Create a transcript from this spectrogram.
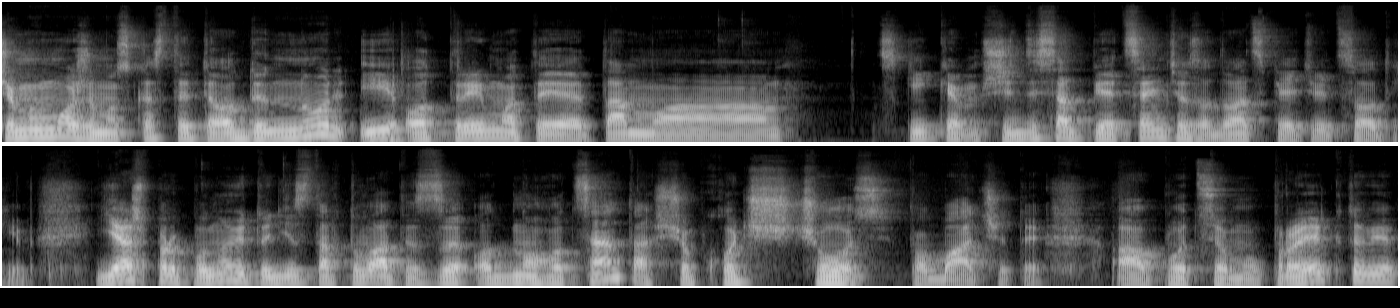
що ми можемо скастити 1-0 і отримати там. а, Скільки? 65 центів за 25%. Я ж пропоную тоді стартувати з одного цента, щоб хоч щось побачити а, по цьому проєктові.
